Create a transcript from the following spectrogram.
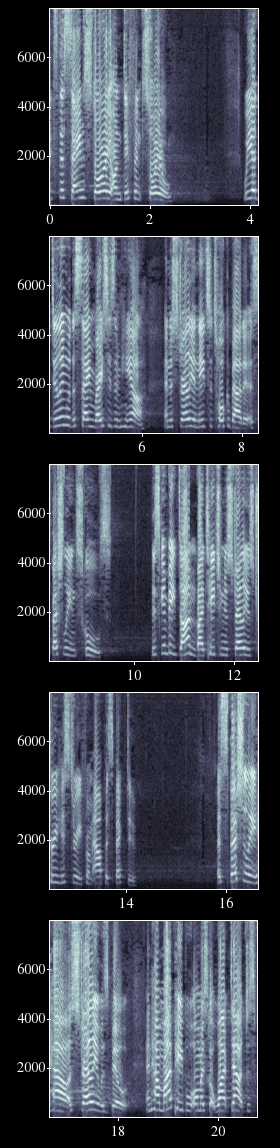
It's the same story on different soil. We are dealing with the same racism here, and Australia needs to talk about it, especially in schools. This can be done by teaching Australia's true history from our perspective, especially how Australia was built and how my people almost got wiped out just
